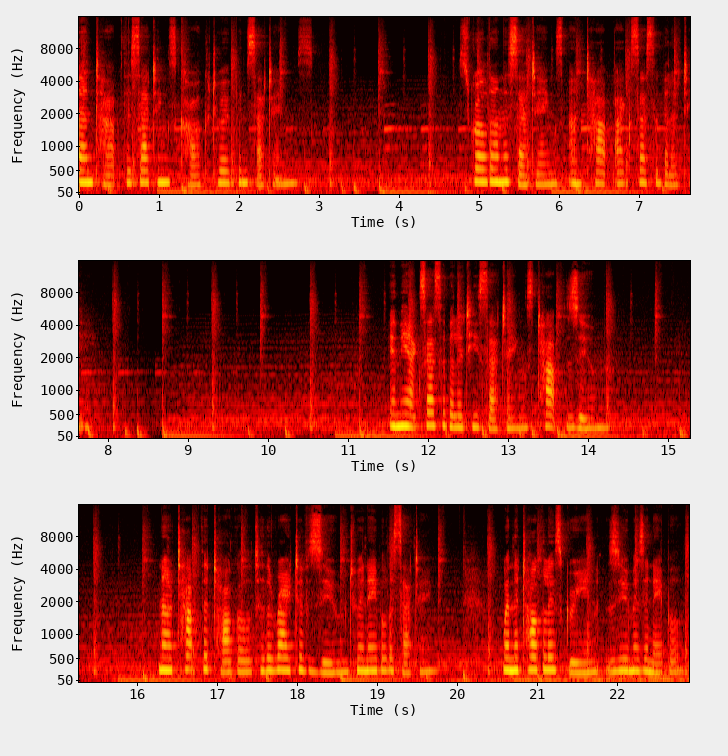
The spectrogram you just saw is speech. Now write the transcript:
Then tap the settings cog to open settings. Scroll down the settings and tap accessibility. In the accessibility settings, tap zoom. Now tap the toggle to the right of zoom to enable the setting. When the toggle is green, zoom is enabled,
